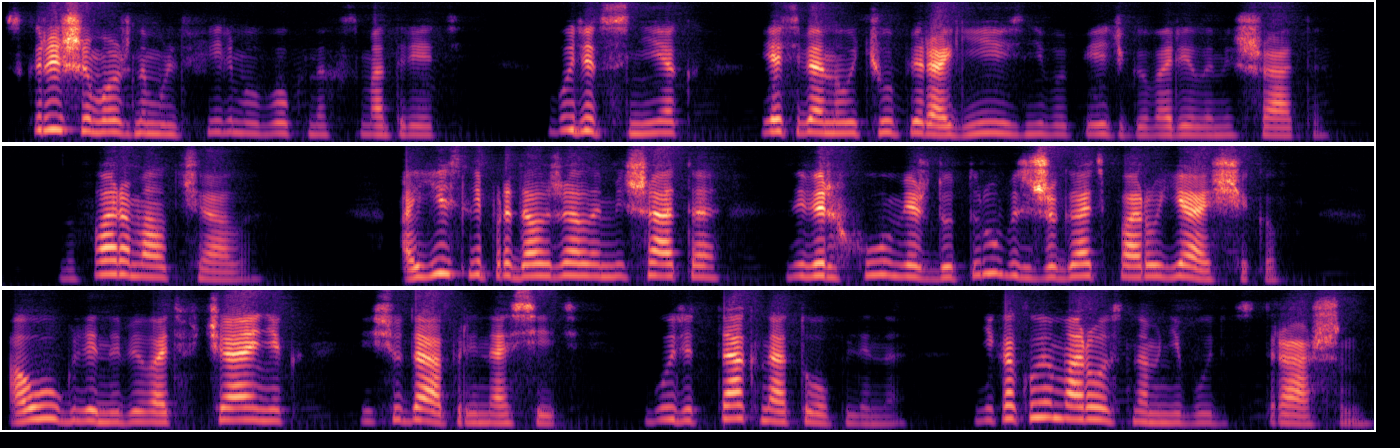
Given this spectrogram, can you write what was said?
С крыши можно мультфильмы в окнах смотреть. Будет снег, я тебя научу пироги из него печь, говорила Мишата. Но Фара молчала. А если, продолжала Мишата, наверху между труб сжигать пару ящиков, а угли набивать в чайник и сюда приносить. Будет так натоплено. Никакой мороз нам не будет страшен.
